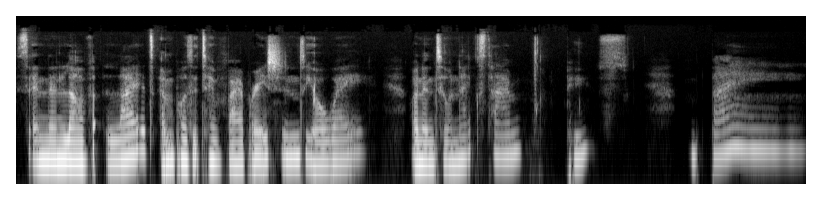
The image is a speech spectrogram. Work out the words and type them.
Sending love, light, and positive vibrations your way. And until next time, peace. Bye.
